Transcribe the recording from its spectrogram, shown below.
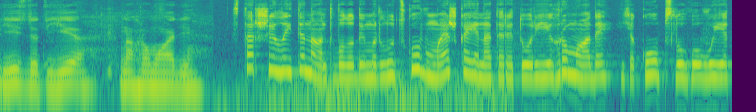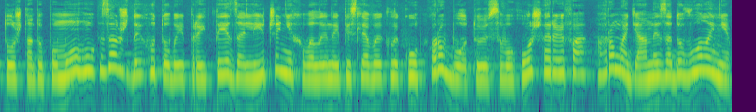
їздять, є на громаді. Старший лейтенант Володимир Луцков мешкає на території громади, яку обслуговує. Тож на допомогу завжди готовий прийти за лічені хвилини після виклику. Роботою свого шерифа громадяни задоволені.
